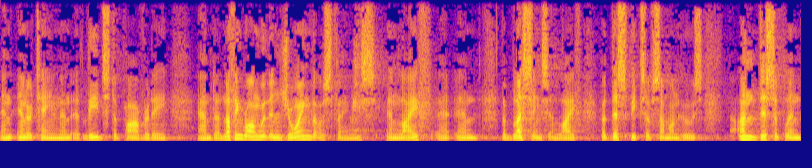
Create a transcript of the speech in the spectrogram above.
and entertainment. It leads to poverty. And uh, nothing wrong with enjoying those things in life and the blessings in life, but this speaks of someone who's undisciplined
